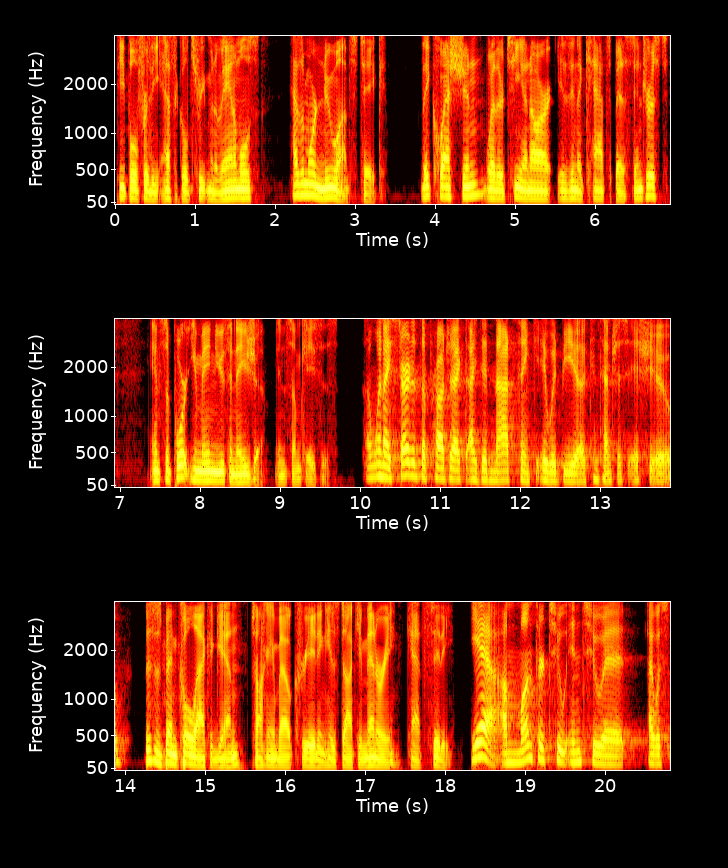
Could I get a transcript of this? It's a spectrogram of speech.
People for the Ethical Treatment of Animals, has a more nuanced take. They question whether TNR is in a cat's best interest and support humane euthanasia in some cases. When I started the project, I did not think it would be a contentious issue. This is Ben Kolak again, talking about creating his documentary, Cat City. Yeah, a month or two into it, I was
